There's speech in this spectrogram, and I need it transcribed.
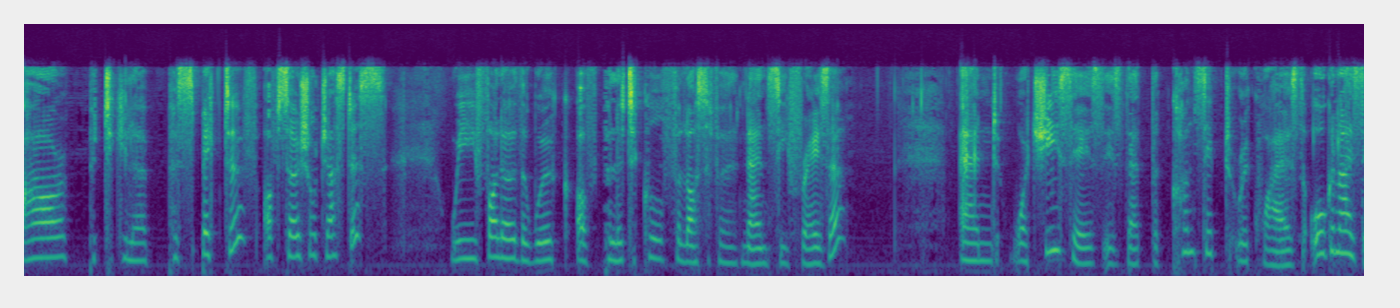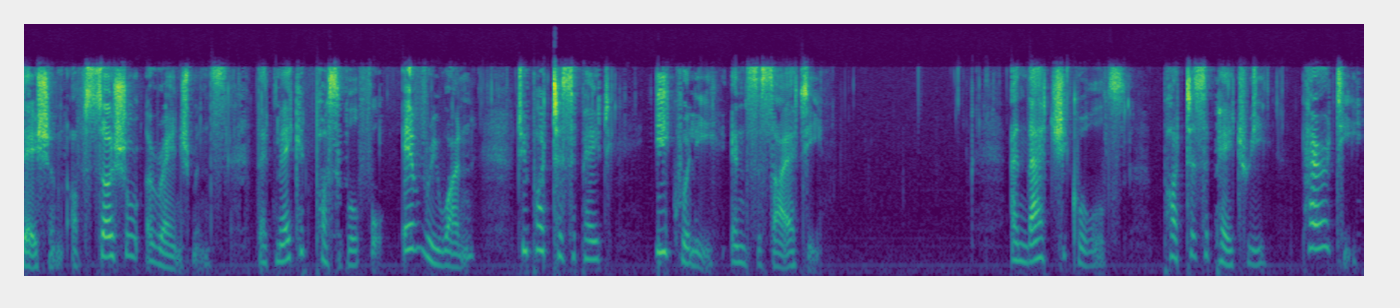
our particular perspective of social justice we follow the work of political philosopher Nancy Fraser. And what she says is that the concept requires the organization of social arrangements that make it possible for everyone to participate equally in society. And that she calls participatory parity.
